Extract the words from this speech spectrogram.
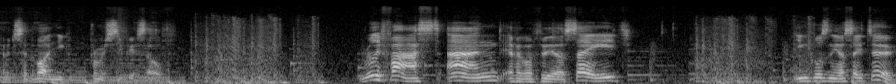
If I just hit the button, you can pretty much see for yourself. Really fast, and if I go through the other side, you can close on the other side too.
